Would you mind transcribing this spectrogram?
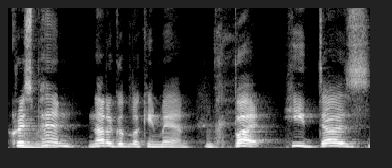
Chris mm-hmm. Penn, not a good-looking man, but he does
